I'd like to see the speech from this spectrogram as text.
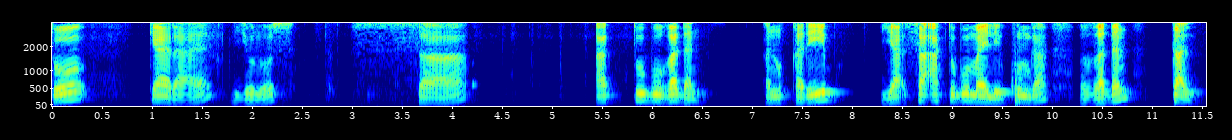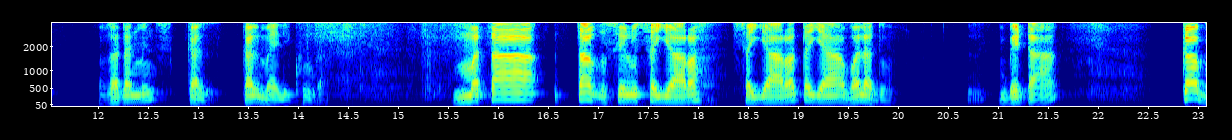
तो कह रहा है, यूनुस, सा अक्तुब गदन, अन करीब, या सा अक्तुबु मैं लिखूँगा, गदन, कल। गदन मीन्स कल कल मैं लिखूँगा। मता तग सेलु सैारा सैारत या वलद। बेटा, कब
